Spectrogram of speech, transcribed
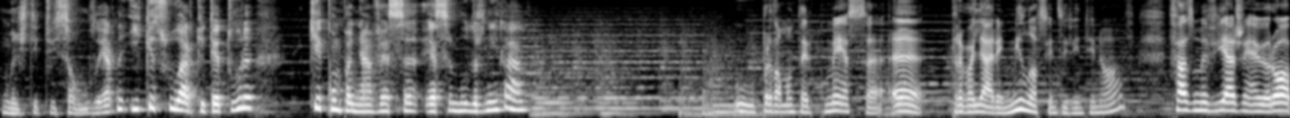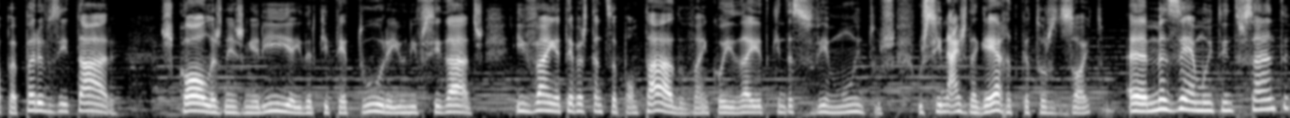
uma instituição moderna e que a sua arquitetura que acompanhava essa, essa modernidade. O Pardal Monteiro começa a trabalhar em 1929, faz uma viagem à Europa para visitar escolas de engenharia e de arquitetura e universidades e vem até bastante desapontado, vem com a ideia de que ainda se vê muitos os sinais da guerra de 14-18. Uh, mas é muito interessante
